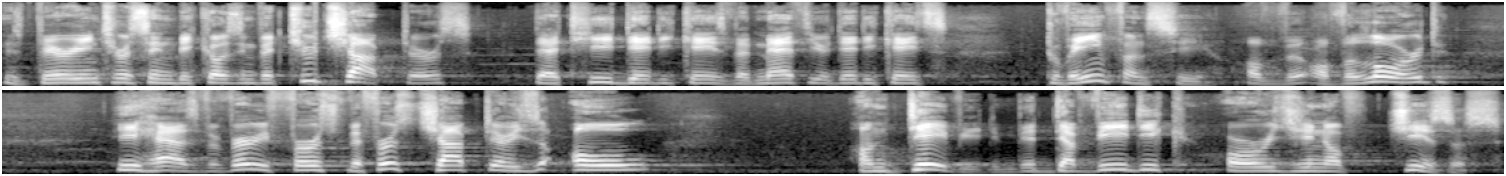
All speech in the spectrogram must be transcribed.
is very interesting because in the two chapters that he dedicates, that Matthew dedicates to the infancy of the, of the Lord, he has the very first, the first chapter is all on David, the Davidic origin of Jesus.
